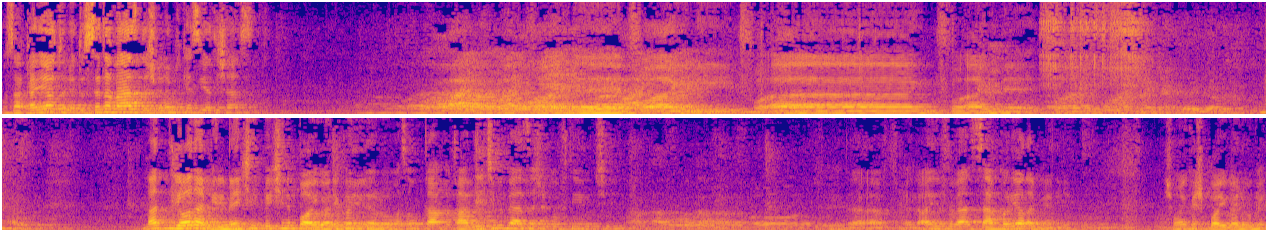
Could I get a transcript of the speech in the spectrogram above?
مسقر یادتونه دو سه تا وزن داشت کسی یادش هست؟ من یادم میره من یکی بکنیم بایگانی کنیم اینا رو. مثلا قبل- قبلی چی بود وزنشو گفتیم؟ چی بود؟ این سرکاری یادم میاد دیگه. شما کاش بایگانی بکنید.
